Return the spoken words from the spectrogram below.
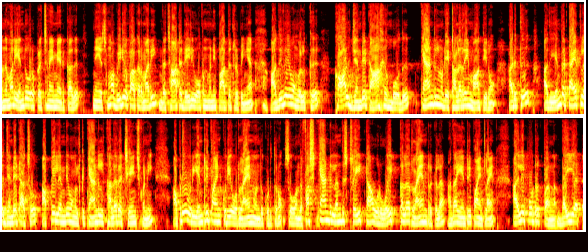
அந்த மாதிரி எந்த ஒரு பிரச்சனையுமே இருக்காது. நீங்கள் சும்மா வீடியோ பார்க்குற மாதிரி இந்த சார்ட்டை டெய்லி ஓப்பன் பண்ணி பார்த்துட்ருப்பீங்க அதுவே உங்களுக்கு கால் ஜென்ரேட் ஆகும்போது கேண்டில்னுடைய கலரே மாற்றிடும் அடுத்து அது எந்த டயத்தில் ஜென்ரேட் ஆச்சோ அப்போலேருந்தே உங்களுக்கு கேண்டில் கலரை சேஞ்ச் பண்ணி அப்படியே ஒரு என்ட்ரி பாயிண்ட்க்குரிய ஒரு லைன் வந்து கொடுத்துரும். ஸோ அந்த ஃபஸ்ட் கேண்டில்லேருந்து ஸ்ட்ரெயிட்டாக ஒரு ஒயிட் கலர் லைன் இருக்குல்ல அதான் என்ட்ரி பாயிண்ட் லைன் அதிலே போட்டிருக்கு பாருங்க buy at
